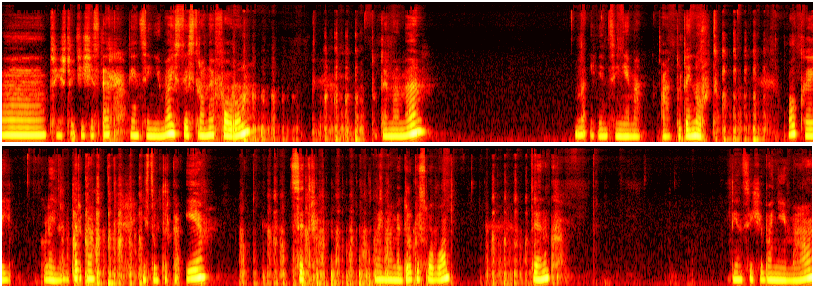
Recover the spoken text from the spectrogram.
E, czy jeszcze gdzieś jest R? Więcej nie ma. I z tej strony forum. Tutaj mamy. No i więcej nie ma. A tutaj nurt. Ok. Kolejna literka. Jest to literka E. Cytr. No i mamy drugie słowo. Tynk. Więcej chyba nie ma.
